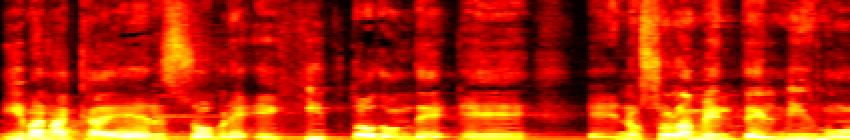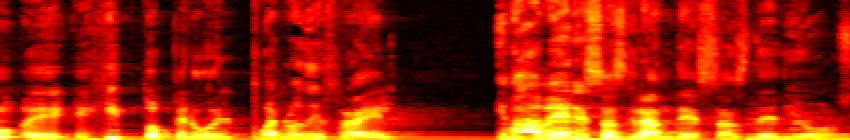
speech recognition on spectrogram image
iban a caer sobre Egipto, donde eh, eh, no solamente el mismo eh, Egipto, pero el pueblo de Israel iba a ver esas grandezas de Dios.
